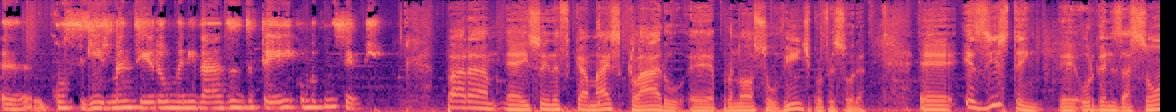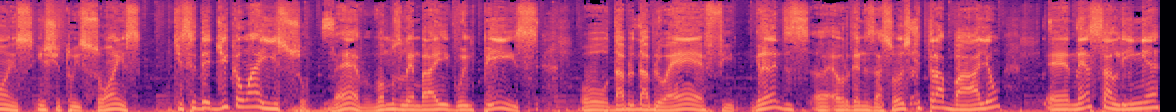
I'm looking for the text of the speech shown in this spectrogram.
uh, conseguir manter a humanidade de pé e como a conhecemos. Para é, isso ainda ficar mais claro é, para o nosso ouvinte, professora, é, existem organizações, instituições que se dedicam a isso, né? Vamos lembrar aí Greenpeace ou WWF, grandes organizações que trabalham é, nessa linha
